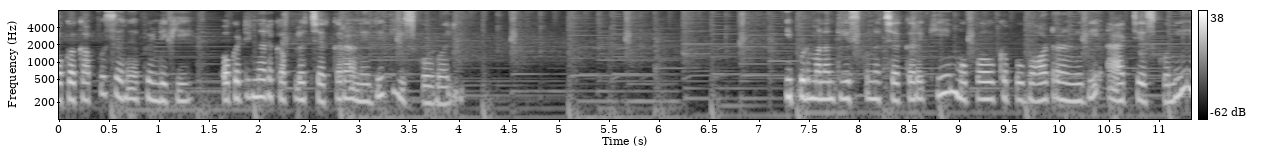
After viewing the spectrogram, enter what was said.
ఒక కప్పు శనగపిండికి ఒకటిన్నర కప్పుల చక్కెర అనేది తీసుకోవాలి. ఇప్పుడు మనం తీసుకున్న చక్కెరకి ముప్పావు కప్పు వాటర్ అనేది యాడ్ చేసుకొని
